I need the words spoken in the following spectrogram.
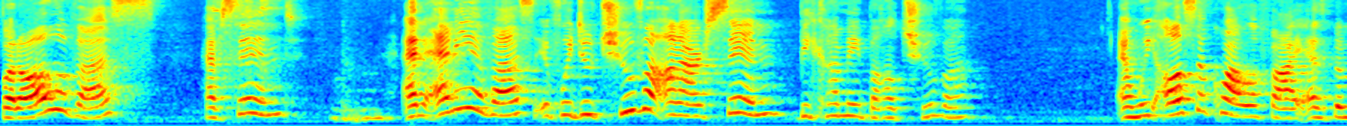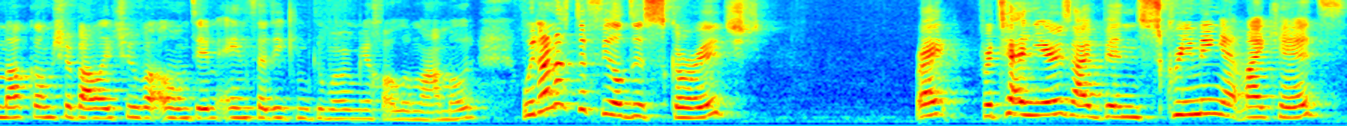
But all of us have sinned Mm-hmm. And any of us, if we do tshuva on our sin, become a bal tshuva. And we also qualify as b'makom shabali tshuva omdim ein tzadikim gemurim yecholim lamod. We don't have to feel discouraged, right? For 10 years, I've been screaming at my kids.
